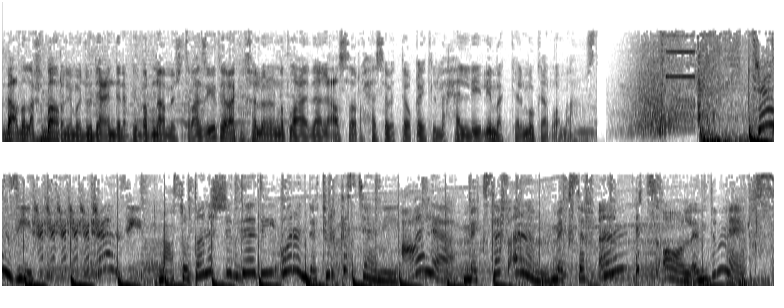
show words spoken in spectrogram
بعض الأخبار اللي موجودة عندنا في برنامج ترانزيت ولكن خلونا نطلع اذان العصر حسب التوقيت المحلي لمكة المكرمة. ترانزيت مع سلطان الشدادي ورندا تركستاني على Mix FM Mix FM it's all in the mix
